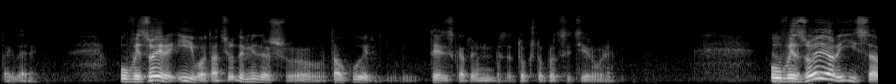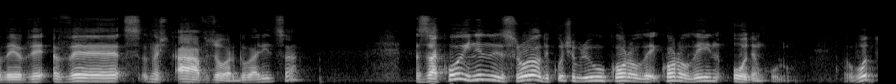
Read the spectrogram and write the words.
и так далее. У Визойр, и вот отсюда Мидриш э, толкует тезис, который мы только что процитировали. У Визойр Иса, значит, а взор говорится, закой не строил декуча брю корол лейн одемхулу. Вот,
